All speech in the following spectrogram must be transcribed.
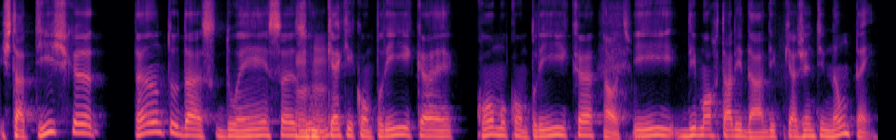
estatística tanto das doenças, Uhum. o que é que complica, é, como complica Ótimo. e de mortalidade que a gente não tem.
